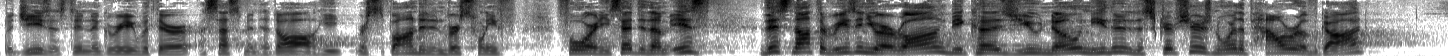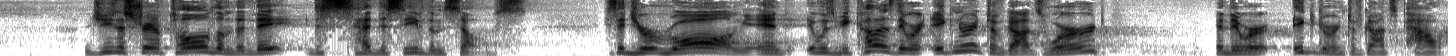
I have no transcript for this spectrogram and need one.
But Jesus didn't agree with their assessment at all. He responded in verse 24 and he said to them, Is this not the reason you are wrong because you know neither the scriptures nor the power of God? Jesus straight up told them that they had deceived themselves. He said, You're wrong. And it was because they were ignorant of God's word and they were ignorant of God's power.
